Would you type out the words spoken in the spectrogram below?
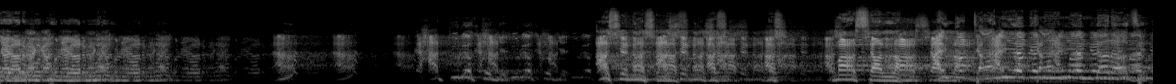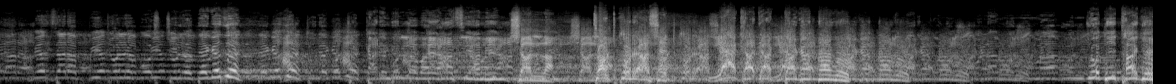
দেওয়ার মতো আসেন আসেন আসেন আসেন আসেন। মাশাআল্লাহ। এই তো জানি এখানে ইমানদার আছে। বেচারা পিছনে বসছিল দেখেছেন? দেখেছেন? কারিমুল্লাহ ভাই আছি আমি। ইনশাআল্লাহ। চট করে আসেন। এক হাজার টাকা নগদ। যদি থাকে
